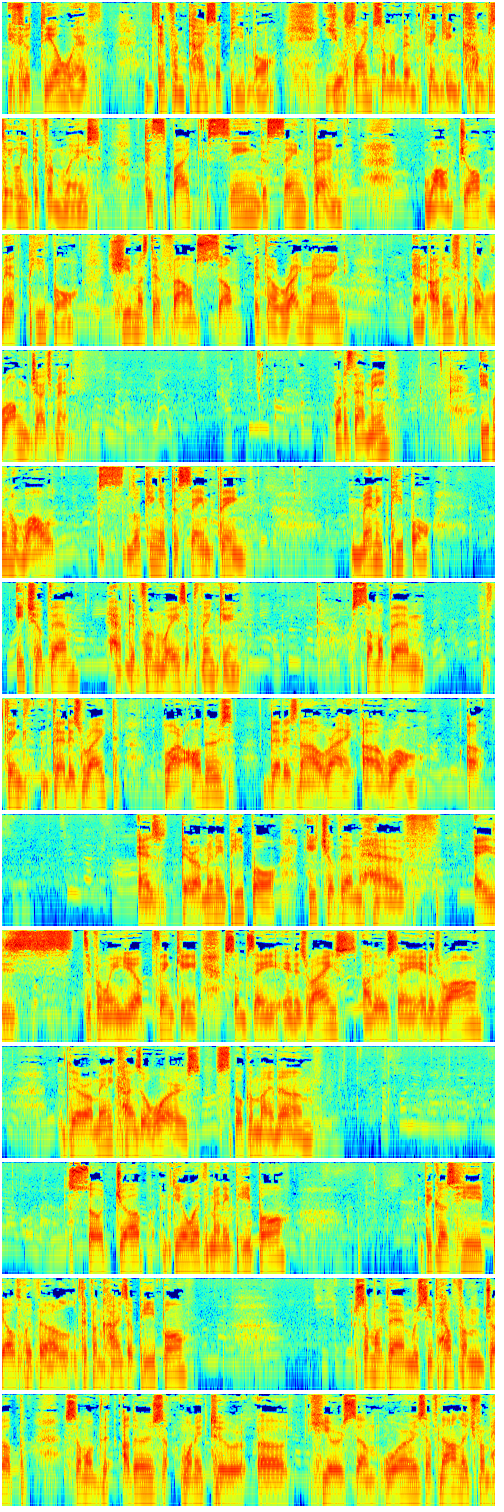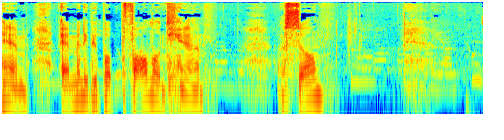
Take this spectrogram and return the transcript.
if you deal with different types of people, you find some of them thinking completely different ways, despite seeing the same thing. While Job met people, he must have found some with the right mind and others with the wrong judgment. What does that mean? Even while looking at the same thing, many people, each of them, have different ways of thinking. Some of them think that is right, while others that is not right, uh, wrong. Uh, as there are many people, each of them have a different way of thinking. Some say it is right, others say it is wrong. There are many kinds of words spoken by them. So Job deal with many people because he dealt with different kinds of people. Some of them received help from Job. Some of the others wanted to uh, hear some words of knowledge from him, and many people followed him. So,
